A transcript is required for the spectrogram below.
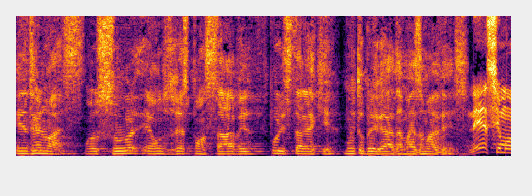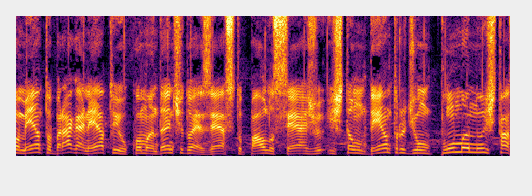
entre nós. O senhor é um dos responsáveis por estar aqui. Muito obrigado mais uma vez. Nesse momento, Braga Neto e o comandante do exército, Paulo Sérgio, estão dentro de um Puma no estacionamento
